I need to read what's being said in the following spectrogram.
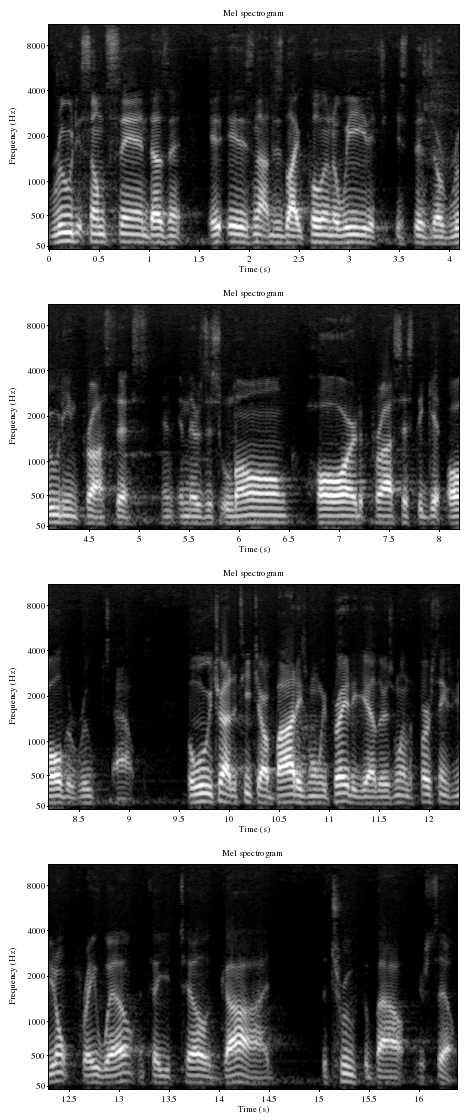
rooted, some sin doesn't, it, it is not just like pulling a weed, it's, it's, there's a rooting process. And, and there's this long, hard process to get all the roots out. But what we try to teach our bodies when we pray together is one of the first things you don't pray well until you tell God the truth about yourself,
